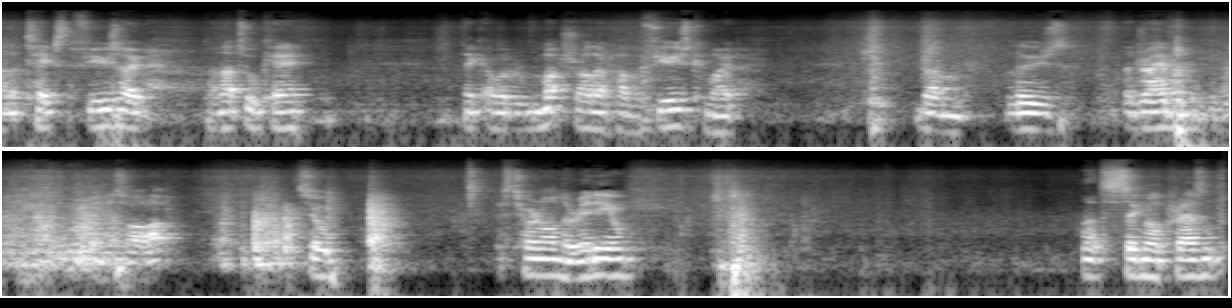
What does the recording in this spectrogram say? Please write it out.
and it takes the fuse out and that's okay. I think I would much rather have a fuse come out than lose the driver and this all up. So let's turn on the radio. That's signal present.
